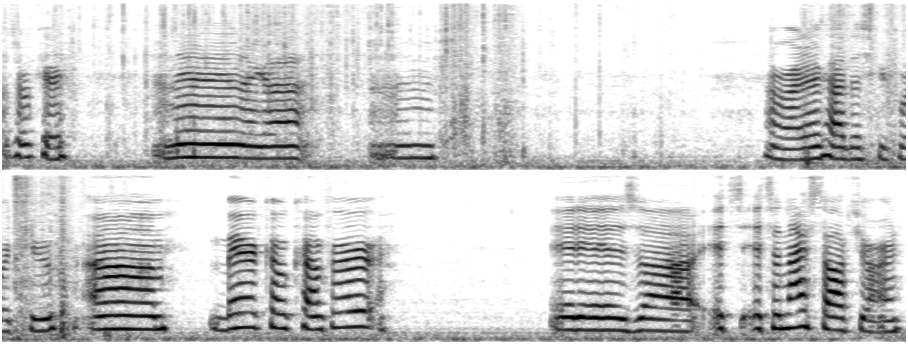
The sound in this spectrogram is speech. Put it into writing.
That's okay. And then I got, um, alright, I've had this before too. Um, Berroco Comfort. It is, uh, it's, it's a nice soft yarn.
